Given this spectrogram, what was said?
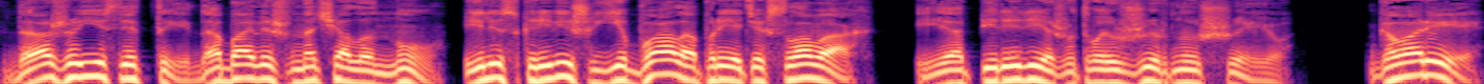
Даже если ты добавишь в начало «ну» или скривишь «ебало» при этих словах, я перережу твою жирную шею. Говори!»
